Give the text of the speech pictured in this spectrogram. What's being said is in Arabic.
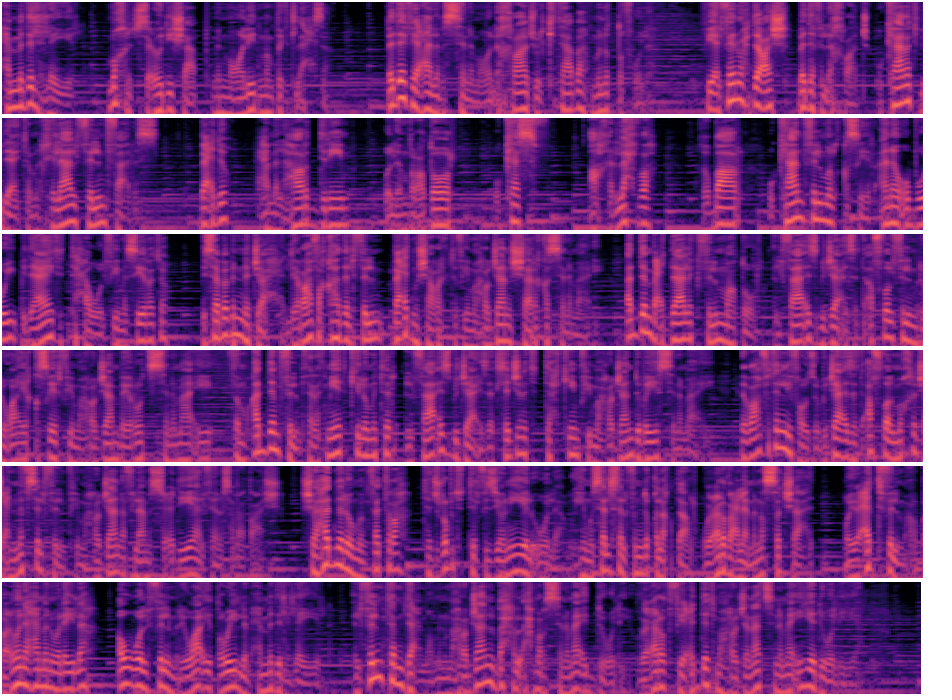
محمد الهليل مخرج سعودي شاب من مواليد منطقة الأحساء. بدأ في عالم السينما والإخراج والكتابة من الطفولة. في 2011 بدأ في الإخراج وكانت بدايته من خلال فيلم فارس. بعده عمل هارد دريم والإمبراطور وكسف آخر لحظة غبار وكان فيلمه القصير أنا وأبوي بداية التحول في مسيرته بسبب النجاح اللي رافق هذا الفيلم بعد مشاركته في مهرجان الشارقة السينمائي. قدم بعد ذلك فيلم ماطور الفائز بجائزة أفضل فيلم روائي قصير في مهرجان بيروت السينمائي ثم قدم فيلم 300 كيلومتر الفائز بجائزة لجنة التحكيم في مهرجان دبي السينمائي. إضافة لفوزه بجائزة أفضل مخرج عن نفس الفيلم في مهرجان أفلام السعودية 2017 شاهدنا له من فترة تجربته التلفزيونية الأولى وهي مسلسل فندق الأقدار وعرض على منصة شاهد. ويعد فيلم أربعون عاما وليلة أول فيلم روائي طويل لمحمد الهليل. الفيلم تم دعمه من مهرجان البحر الأحمر السينمائي الدولي وعرض في عدة مهرجانات سينمائية دولية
